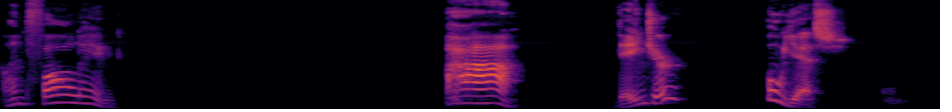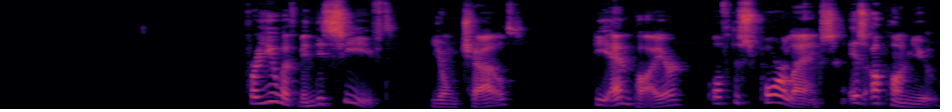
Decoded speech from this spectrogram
I'm falling. Ah! Danger? Oh yes. For you have been deceived, young child. The empire of the Sporlangs is upon you.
